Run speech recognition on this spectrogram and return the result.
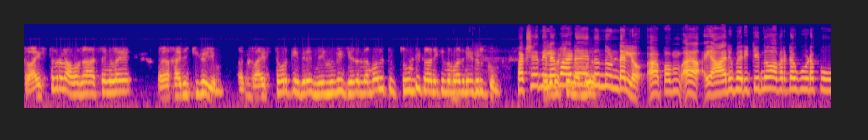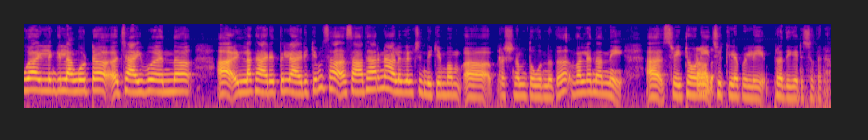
ക്രൈസ്തവരുടെ അവകാശങ്ങളെ ഹരിക്കുകയും ക്രൈസ്തവർക്കെതിരെ നീങ്ങുകയും ചെയ്ത് നമ്മൾ ചൂണ്ടിക്കാണിക്കുന്ന മാതിരി എതിർക്കും പക്ഷേ നിലപാട് എന്നൊന്നുണ്ടല്ലോ. അപ്പം ആര് ഭരിക്കുന്നു അവരുടെ കൂടെ പോവുക ഇല്ലെങ്കിൽ അങ്ങോട്ട് ചായ്വ് എന്ന് ഉള്ള കാര്യത്തിലായിരിക്കും സാധാരണ ആളുകൾ ചിന്തിക്കുമ്പം പ്രശ്നം തോന്നുന്നത്. വളരെ നന്ദി ശ്രീ ടോണി ചിറ്റിലപ്പള്ളി പ്രതികരിച്ചതിന്.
